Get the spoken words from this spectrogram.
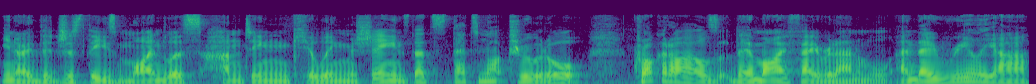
you know, that just these mindless hunting, killing machines. That's, that's not true at all. Crocodiles, they're my favourite animal, and they really are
